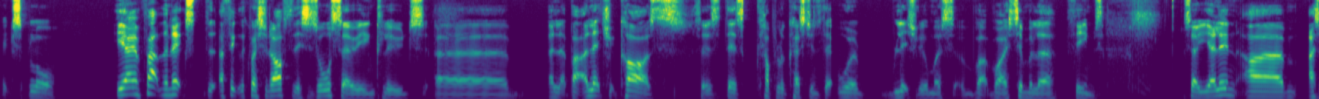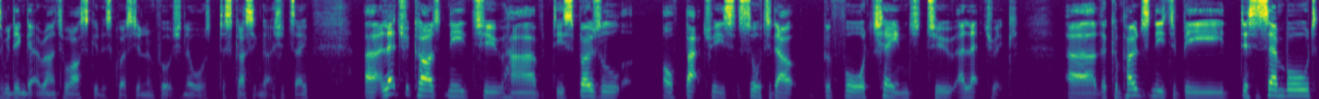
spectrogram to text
explore. Yeah, in fact, the next, I think the question after this is also includes uh, about electric cars. So there's, a couple of questions that were literally almost by similar themes. So, Yelin, um, as we didn't get around to asking this question, unfortunately, or discussing it, I should say, uh, electric cars need to have disposal of batteries sorted out before change to electric. Uh, the components need to be disassembled,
